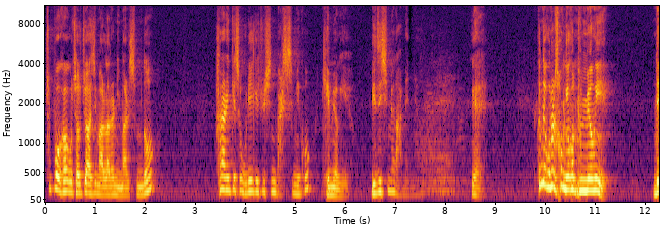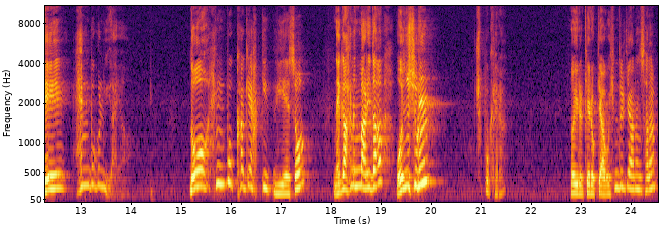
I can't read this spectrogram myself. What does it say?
축복하고 저주하지 말라는 이 말씀도 하나님께서 우리에게 주신 말씀이고 계명이에요. 믿으시면 아멘요. 예. 근데 오늘 성경은 분명히 내 행복을 위하여 너 행복하게 하기 위해서 내가 하는 말이다. 원수를 축복해라. 너희를 괴롭게 하고 힘들게 하는 사람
